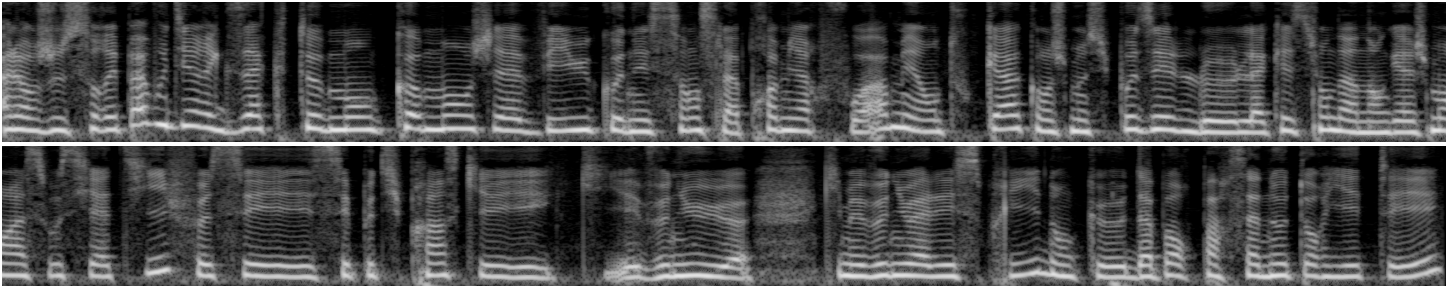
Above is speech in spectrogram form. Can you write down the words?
Alors, je ne saurais pas vous dire exactement comment j'avais eu connaissance la première fois, mais en tout cas, quand je me suis posé la question d'un engagement associatif, c'est Petit Prince qui venu, euh, m'est venu à l'esprit. Donc, euh, d'abord par sa notoriété.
